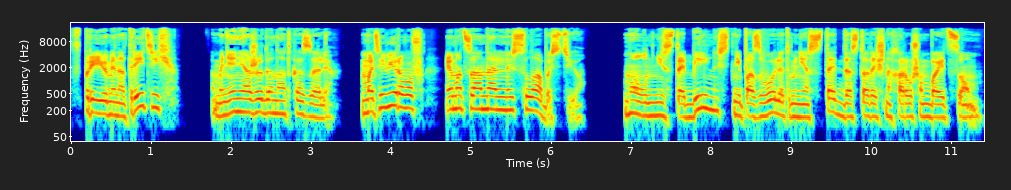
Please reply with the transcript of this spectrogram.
в приеме на третий, мне неожиданно отказали, мотивировав эмоциональной слабостью. Мол, нестабильность не позволит мне стать достаточно хорошим бойцом.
